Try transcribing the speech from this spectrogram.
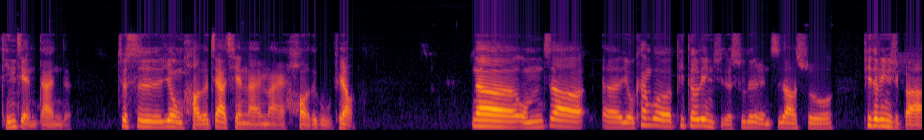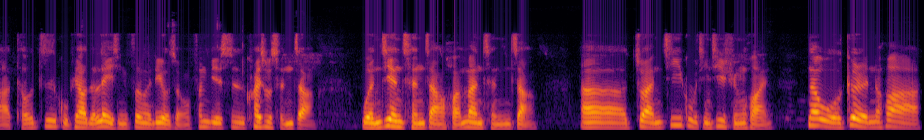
挺简单的，就是用好的价钱来买好的股票。那我们知道，呃，有看过 Peter Lynch 的书的人知道说，Peter Lynch 把投资股票的类型分为六种，分别是快速成长、稳健成长、缓慢成长、呃，转机股、景气循环。那我个人的话，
